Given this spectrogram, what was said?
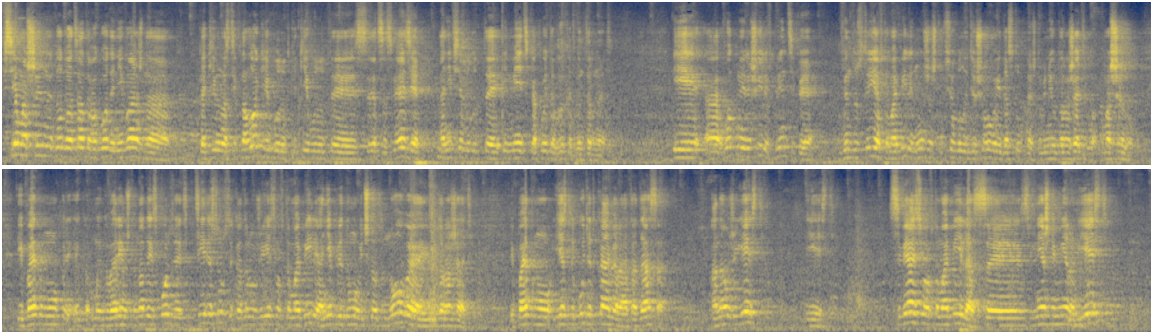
Все машины до 2020 года, неважно, какие у нас технологии будут, какие будут э, средства связи, они все будут э, иметь какой-то выход в интернет. И э, вот мы решили, в принципе, в индустрии автомобилей нужно, чтобы все было дешевое и доступное, чтобы не удорожать машину. И поэтому мы говорим, что надо использовать те ресурсы, которые уже есть в автомобиле, а не придумывать что-то новое и удорожать. И поэтому, если будет камера от Адаса, она уже есть? Есть. Связь у автомобиля с, с внешним миром есть?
